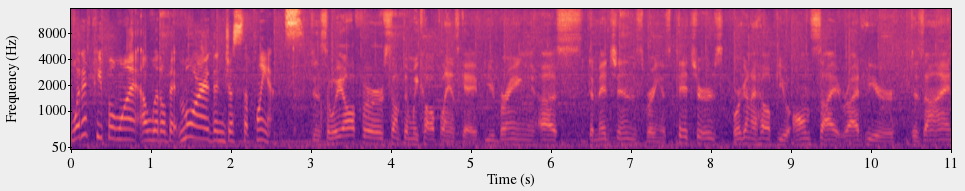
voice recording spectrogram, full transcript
What if people want a little bit more than just the plants? And so we offer something we call Plantscape. You bring us dimensions, bring us pictures. We're going to help you on site right here design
